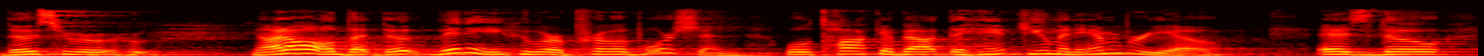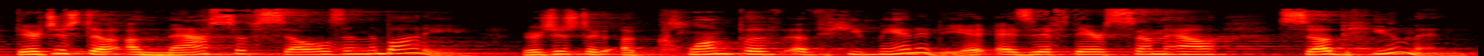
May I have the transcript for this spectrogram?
those who are, who, not all, but the, many who are pro abortion will talk about the human embryo as though they're just a, a mass of cells in the body. They're just a, a clump of, of humanity, as if they're somehow subhuman.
